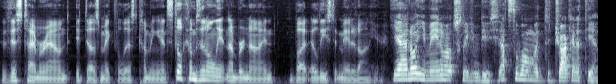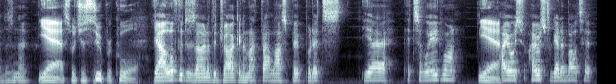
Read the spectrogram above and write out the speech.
This time around, it does make the list coming in. Still comes in only at number nine, but at least it made it on here. Yeah, I know what you mean about Sleeping Beauty. That's the one with the dragon at the end, isn't it? Yes, which is super cool. Yeah, I love the design of the dragon and that, that last bit, but it's yeah, it's a weird one. Yeah. I always I always forget about it.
